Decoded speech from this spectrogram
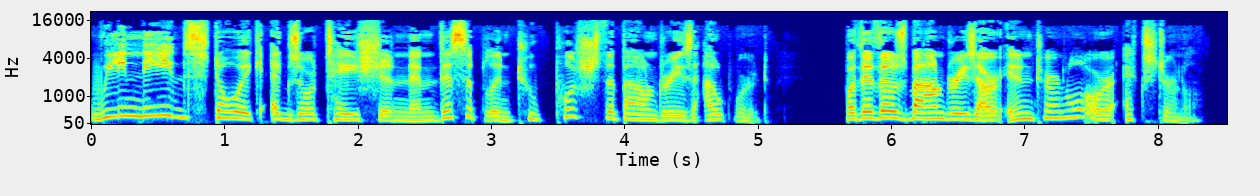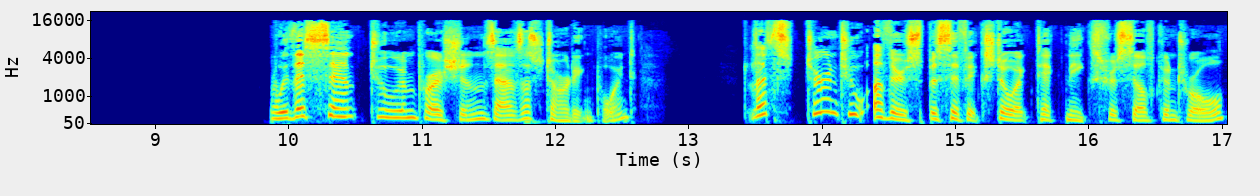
we need Stoic exhortation and discipline to push the boundaries outward, whether those boundaries are internal or external. With assent to impressions as a starting point, let's turn to other specific Stoic techniques for self control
